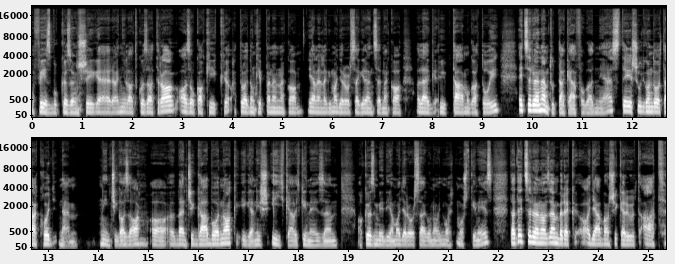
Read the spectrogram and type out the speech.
a Facebook közönsége erre a nyilatkozatra. Azok, akik hát tulajdonképpen ennek a jelenlegi magyarországi rendszernek a, a leghűbb támogatói, egyszerűen nem tudták elfogadni ezt, és úgy gondolták, hogy nem, nincs igaza a Bencsik Gábornak, igenis így kell, hogy kinézzem a közmédia Magyarországon, ahogy most, most kinéz. Tehát egyszerűen az emberek agyában sikerült át,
